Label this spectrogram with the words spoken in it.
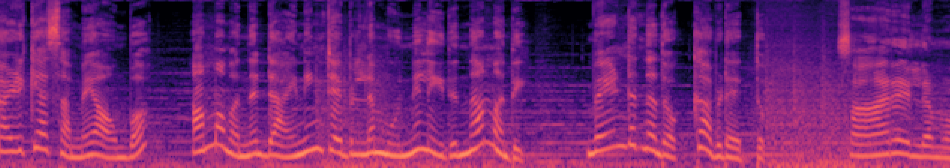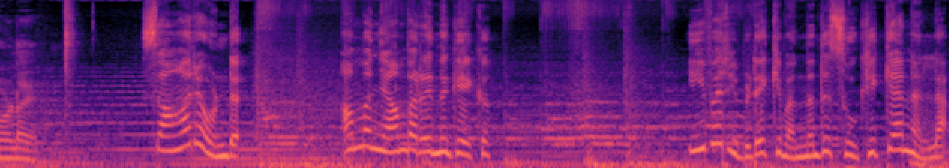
കഴിക്കാൻ സമയമാവുമ്പോ അമ്മ വന്ന് ഡൈനിങ് ടേബിളിന് മുന്നിൽ ഇരുന്നാ മതി. വേണ്ടുന്നതൊക്കെ അവിടെ എത്തും. സാരമില്ല മോളെ. സാരമുണ്ട്. അമ്മ ഞാൻ പറയുന്ന കേക്ക്. ഇവരിവിടേക്ക് വന്നത് സുഖിക്കാനല്ല.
